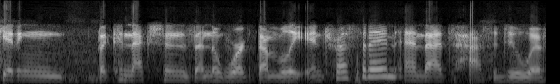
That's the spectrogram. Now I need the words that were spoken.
getting the connections and the work that I'm really interested in, and that has to do with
